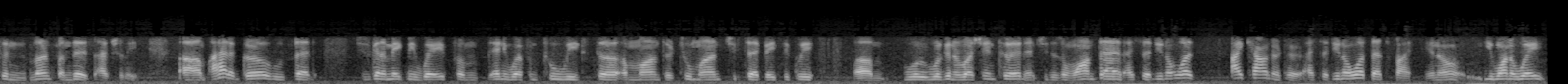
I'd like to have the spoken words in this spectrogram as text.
can learn from this. Actually, um, I had a girl who said she's going to make me wait from anywhere from two weeks to a month or two months. She said basically um, we're, we're going to rush into it, and she doesn't want that. I said, you know what? I countered her. I said, you know what? That's fine. You know, you want to wait,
